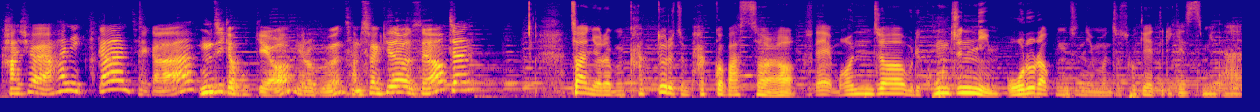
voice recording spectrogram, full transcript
가셔야 하니까 제가 움직여 볼게요. 여러분 잠시만 기다려주세요. 짠! 자 여러분. 각도를 좀 바꿔봤어요. 네 먼저 우리 공주님 오로라 공주님 먼저 소개해드리겠습니다.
